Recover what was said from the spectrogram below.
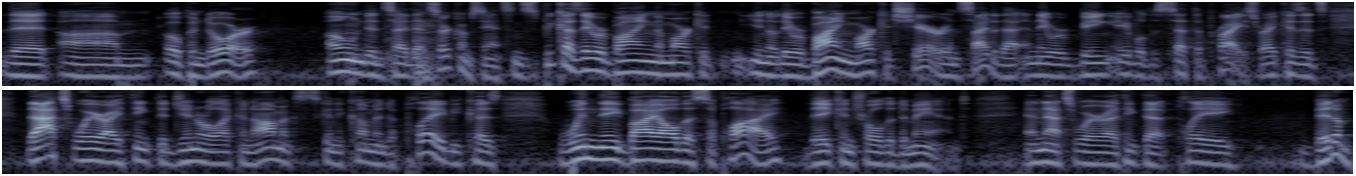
that um, Opendoor owned inside that circumstance. And it's because they were buying the market, you know, they were buying market share inside of that, and they were being able to set the price, right? Because it's that's where I think the general economics is going to come into play because when they buy all the supply, they control the demand, and that's where I think that play bit them.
